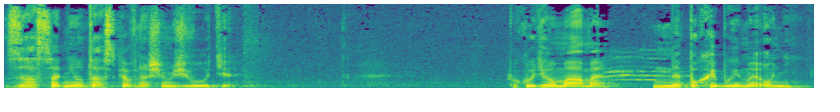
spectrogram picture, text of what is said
zásadní otázka v našem životě. Pokud ho máme, nepochybujme o ní.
